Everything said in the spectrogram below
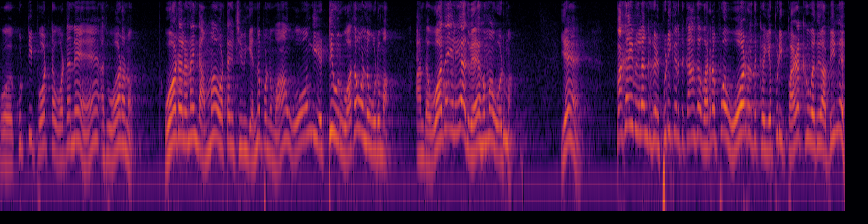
கொ- குட்டி போட்ட உடனே அது ஓடணும். ஓடலைன்னா இந்த அம்மா ஒட்டகச்சிவிங்கி என்ன பண்ணுமா? ஓங்கி எட்டி ஒரு உத ஒன்று விடுமா அந்த உதையிலேயே அது வேகமாக ஓடுமா? ஏன்? பகை விலங்குகள் பிடிக்கிறதுக்காக வர்றப்போ ஓடுறதுக்கு எப்படி பழக்குவது அப்படின்னு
